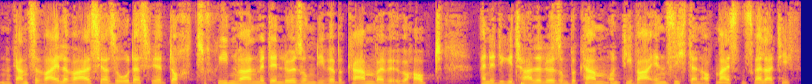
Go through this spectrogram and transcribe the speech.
Eine ganze Weile war es ja so, dass wir doch zufrieden waren mit den Lösungen, die wir bekamen, weil wir überhaupt eine digitale Lösung bekamen und die war in sich dann auch meistens relativ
